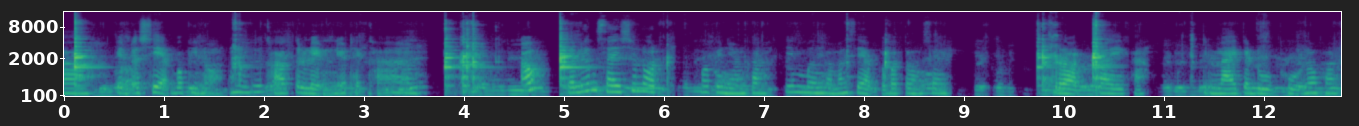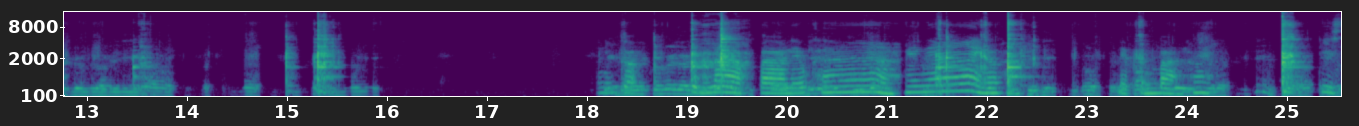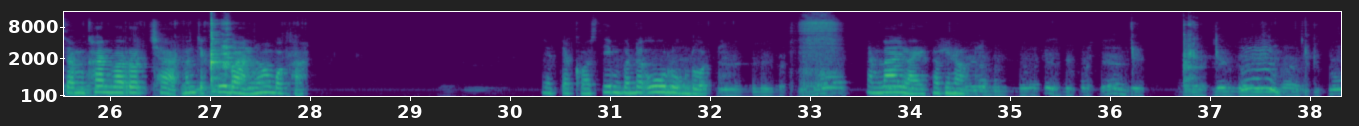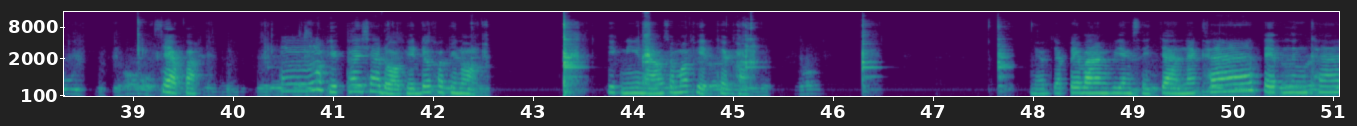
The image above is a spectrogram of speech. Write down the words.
เป็นตาแซ่บบ่พี่น้องมันคือขาวตะเล่นอยู่แท้ค่ะ เอ้าอย่าลืมใส่ชูรสบ่เป็นหยังค่ะซิมเบิ่งค่ะมันแซ่บก็บ่ต้องใส่ปลอดภัยค่ะ กินหลายกระดูกผุเนาะค่ะ Je vais me laver les mains pour chaque client si je suis fait une monnaie. อันนี้ก็เป็นลาบปลาแล้วค่ะ ง่ายๆเนาะค่ะแบบเป็นบ้านเฮาที่สำคัญว่ารสชาติมันจะคือบ้านเฮาบ่ค่ะอยากจะขอซิมกันเด้ออู้ลูกโดด น้ำลายไหลค่ะพี่น้องแซ่บป่ะอือพริกไทยชาดอกเผ็ดเด้อค่ะพี่น้องพริกนี้หนาวซะมาเผ็ดแท้ค่ะ เดี๋ยวจะไปวางเรียงใส่จานนะคะแป๊บหนึ่งค่ะ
